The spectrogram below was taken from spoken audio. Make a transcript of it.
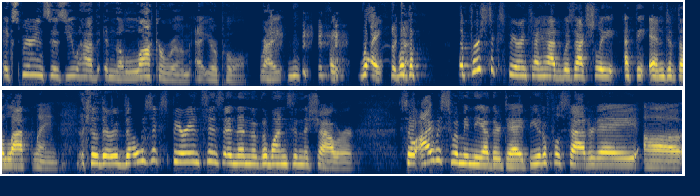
experiences you have in the locker room at your pool, right? Right. right. Well, the the first experience I had was actually at the end of the lap lane. So there are those experiences, and then there are the ones in the shower. So I was swimming the other day, beautiful Saturday. Uh,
